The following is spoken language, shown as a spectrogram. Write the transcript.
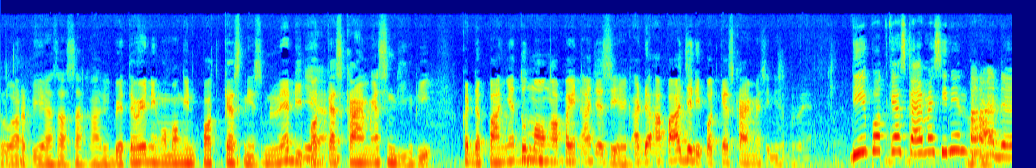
Luar biasa sekali. BTW nih ngomongin podcast nih. Sebenarnya di Iya. podcast KMS sendiri ke depannya tuh mau ngapain aja sih? Ada apa aja di podcast KMS ini sebenarnya? Di podcast KMS ini ntar Ah. ada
